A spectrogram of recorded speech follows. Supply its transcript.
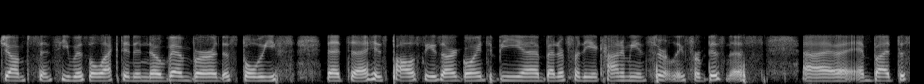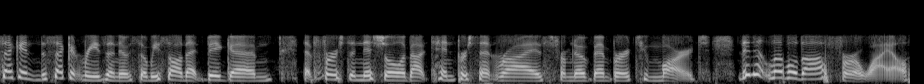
jump since he was elected in November. This belief that uh, his policies are going to be uh, better for the economy and certainly for business. Uh, but the second the second reason is so we saw that big um, that first initial about 10% rise from November to March. Then it leveled off for a while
